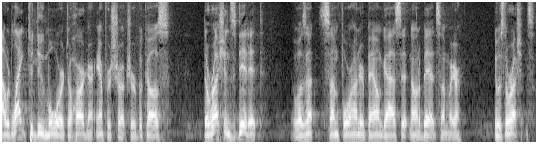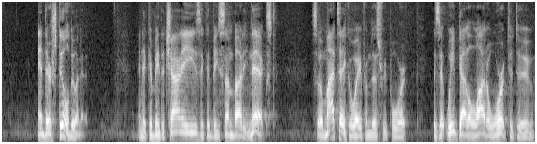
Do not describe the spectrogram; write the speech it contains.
I would like to do more to harden our infrastructure because the Russians did it it wasn't some 400 pound guy sitting on a bed somewhere. It was the Russians. And they're still doing it. And it could be the Chinese, it could be somebody next. So, my takeaway from this report is that we've got a lot of work to do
